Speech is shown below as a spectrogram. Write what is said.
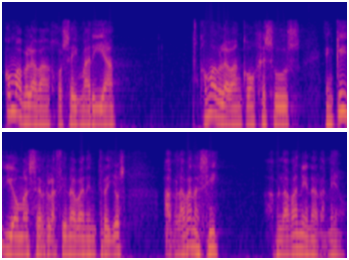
¿Cómo hablaban José y María? ¿Cómo hablaban con Jesús? ¿En qué idioma se relacionaban entre ellos? Hablaban así, hablaban en arameo.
